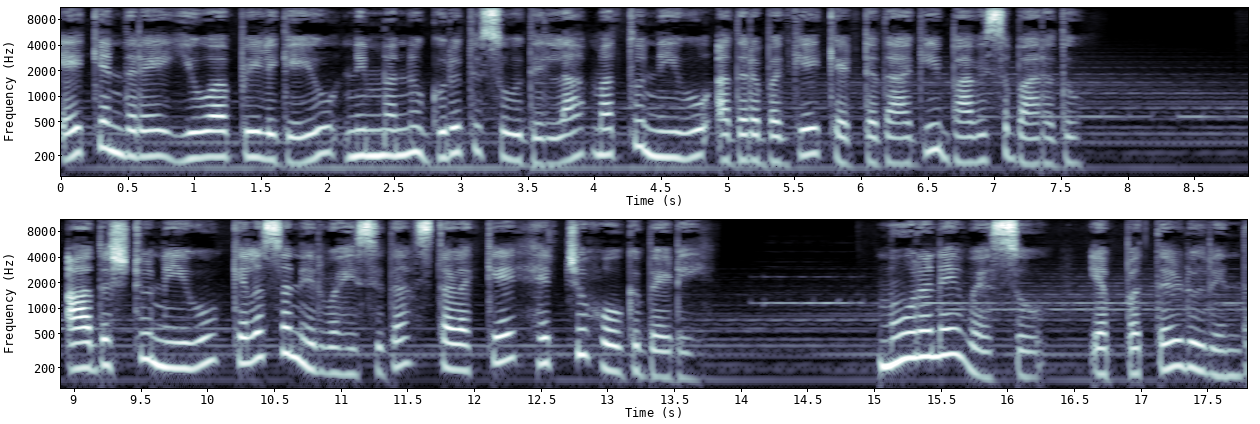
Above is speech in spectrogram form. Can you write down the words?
ಏಕೆಂದರೆ ಯುವ ಪೀಳಿಗೆಯು ನಿಮ್ಮನ್ನು ಗುರುತಿಸುವುದಿಲ್ಲ ಮತ್ತು ನೀವು ಅದರ ಬಗ್ಗೆ ಕೆಟ್ಟದಾಗಿ ಭಾವಿಸಬಾರದು. ಆದಷ್ಟು ನೀವು ಕೆಲಸ ನಿರ್ವಹಿಸಿದ ಸ್ಥಳಕ್ಕೆ ಹೆಚ್ಚು ಹೋಗಬೇಡಿ. ಮೂರನೇ ವಯಸ್ಸು ಎಪ್ಪತ್ತೆರಡರಿಂದ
